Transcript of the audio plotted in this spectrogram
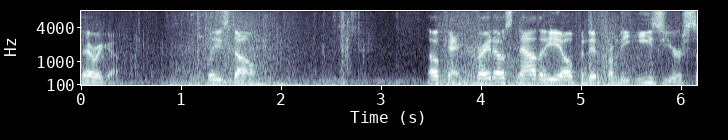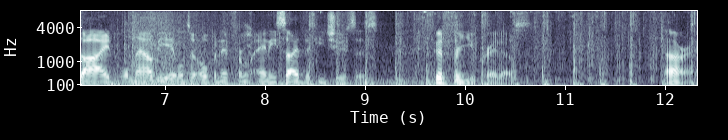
There we go. Please don't. Okay, Kratos, now that he opened it from the easier side, will now be able to open it from any side that he chooses. Good for you, Kratos. Alright,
